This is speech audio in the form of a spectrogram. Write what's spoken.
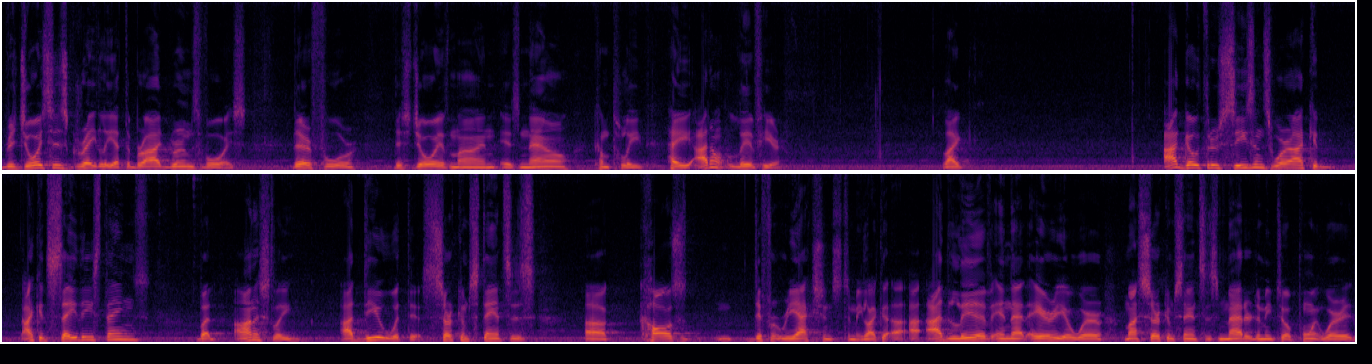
rejoices greatly at the bridegroom's voice. Therefore, this joy of mine is now complete. Hey, I don't live here. Like, I go through seasons where I could, I could say these things, but honestly, I deal with this. Circumstances uh, cause different reactions to me. Like I, would live in that area where my circumstances matter to me to a point where it,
